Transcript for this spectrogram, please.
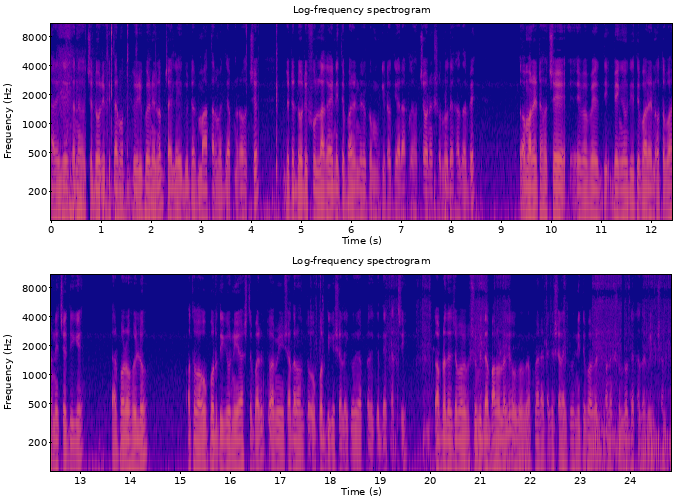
আর এই যে এখানে হচ্ছে ডরি ফিতার মতো তৈরি করে নিলাম। চাইলে এই দুইটার মাথার মধ্যে আপনারা হচ্ছে দুইটা ডরি ফুল লাগাই নিতে পারেন। এরকম গিরো দিয়ে রাখলে হচ্ছে অনেক সুন্দর দেখা যাবে। তো আমার এটা হচ্ছে এভাবে ভেঙেও দিতে পারেন অথবা নিচের দিকে, তারপরও হইল, অথবা উপর দিকেও নিয়ে আসতে পারেন। তো আমি সাধারণত উপর দিকে সেলাই করে আপনাদেরকে দেখাচ্ছি। তো আপনাদের যেভাবে সুবিধা ভালো লাগে, ওইভাবে আপনারা এটাকে সেলাই করে নিতে পারবেন। অনেক সুন্দর দেখা যাবে ইনশাল্লাহ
